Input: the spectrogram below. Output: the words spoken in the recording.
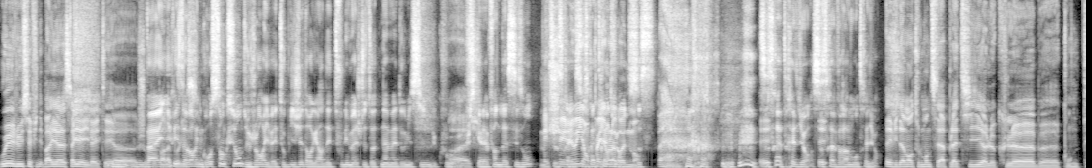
Oui, lui, c'est fini. Bah, ça y est, il a été euh, chopé Bah, par il la risque d'avoir une grosse sanction du genre, il va être obligé de regarder tous les matchs de Tottenham à domicile, du coup, Ouais, euh, jusqu'à la fin de la saison. Mais Ce chez serait- lui, en payant l'abonnement. Ce, serait très dur. Ce et- serait vraiment très dur. Évidemment, tout le monde s'est aplati, euh, le club, euh, Conte,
